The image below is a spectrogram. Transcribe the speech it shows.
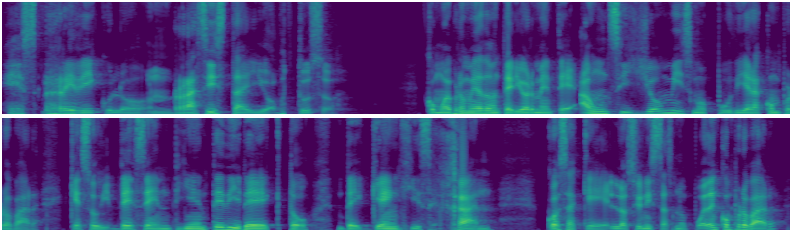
es ridículo, racista y obtuso. Como he bromeado anteriormente, aun si yo mismo pudiera comprobar que soy descendiente directo de Genghis Khan, cosa que los sionistas no pueden comprobar,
